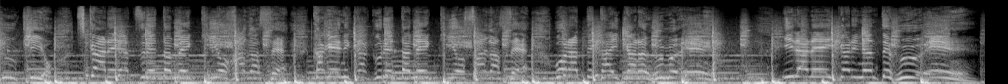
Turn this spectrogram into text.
空気を疲れやつれたメッキを剥がせ。影に隠れた熱気を探せ笑ってたいから踏むインいらねえ怒りなんて封印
